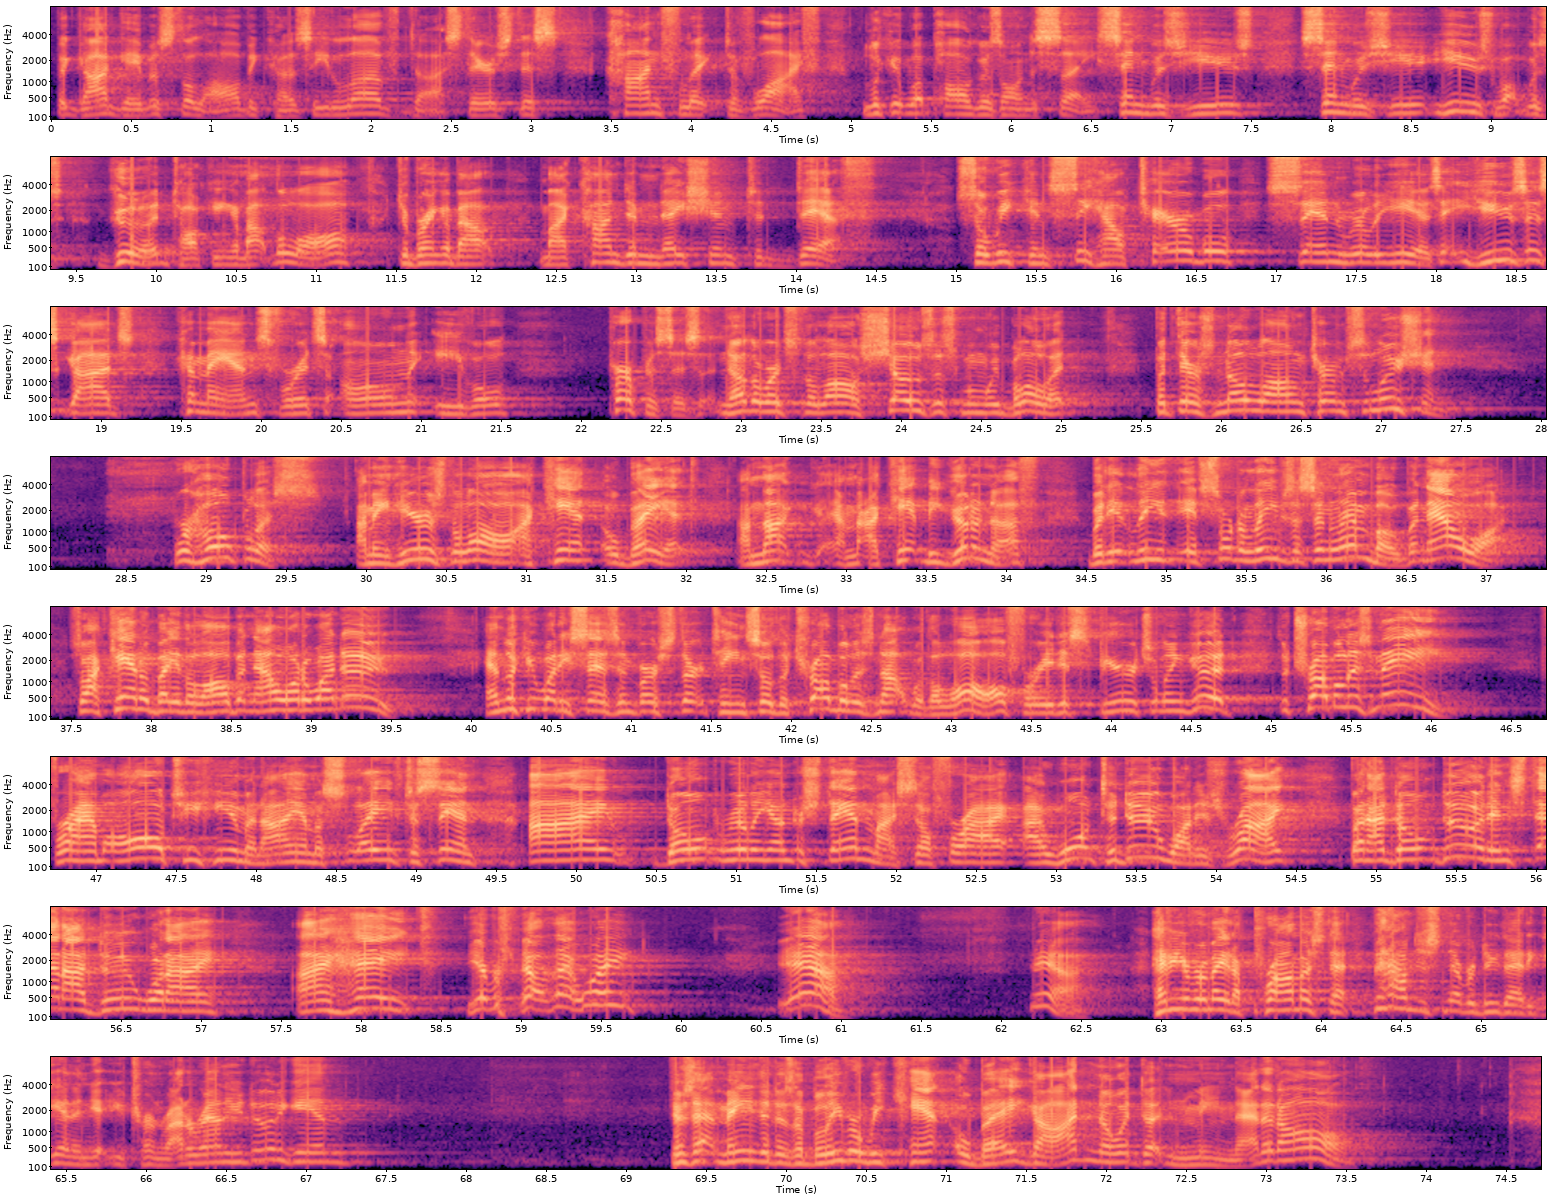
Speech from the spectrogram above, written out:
But God gave us the law because He loved us. There's this conflict of life. Look at what Paul goes on to say. Sin was used, sin was used what was good, talking about the law, to bring about my condemnation to death. So we can see how terrible sin really is. It uses God's commands for its own evil purposes. In other words, the law shows us when we blow it, but there's no long term solution. We're hopeless. I mean, here's the law. I can't obey it. I'm not, I'm, I can't be good enough, but it, leaves, it sort of leaves us in limbo. But now what? So I can't obey the law, but now what do I do? And look at what he says in verse 13. So the trouble is not with the law, for it is spiritual and good. The trouble is me, for I am all too human. I am a slave to sin. I don't really understand myself, for I, I want to do what is right, but I don't do it. Instead, I do what I, I hate. You ever felt that way? Yeah. Yeah. Have you ever made a promise that, man, I'll just never do that again, and yet you turn right around and you do it again? Does that mean that as a believer we can't obey God? No, it doesn't mean that at all.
